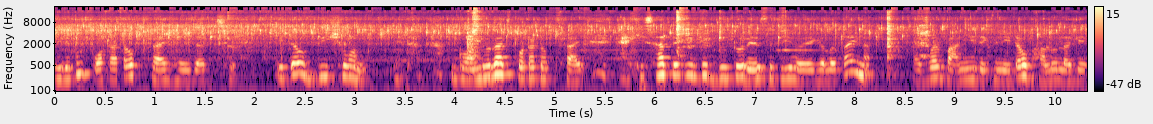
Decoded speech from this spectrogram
এই দেখুন, পটাটাও ফ্রাই হয়ে যাচ্ছে। এটাও ভীষণ। এটা গন্ধরাজ পটাটো ফ্রাই। একই সাথে কিন্তু দুটো রেসিপি হয়ে গেল, তাই না? একবার বানিয়ে দেখেন এটাও ভালো লাগে।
